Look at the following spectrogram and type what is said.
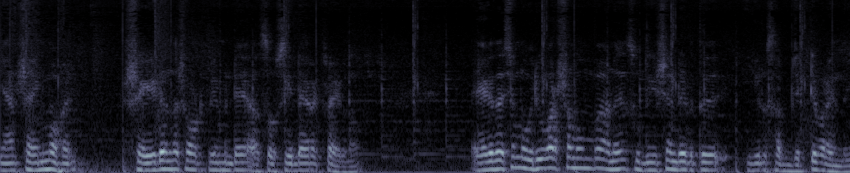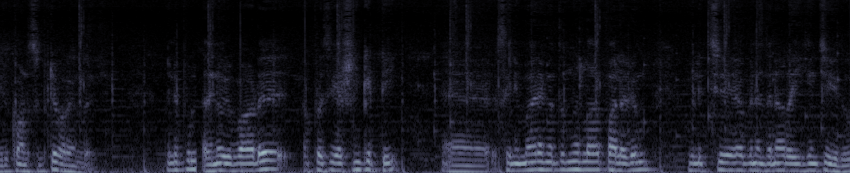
ഞാൻ ഷൈൻ മോഹൻ ഷെയ്ഡ് എന്ന ഷോർട്ട് ഫിലിമിന്റെ അസോസിയേറ്റ് ഡയറക്ടറായിരുന്നു ഏകദേശം ഒരു വർഷം മുമ്പാണ് സുധീഷ് അടുത്ത് ഈ ഒരു സബ്ജക്റ്റ് പറയുന്നത് ഈ ഒരു കോൺസെപ്റ്റ് പറയുന്നത് പിന്നെ അതിന് ഒരുപാട് അപ്രിസിയേഷൻ കിട്ടി. സിനിമാ രംഗത്തു നിന്നുള്ള പലരും വിളിച്ച് അഭിനന്ദനം അറിയിക്കുകയും ചെയ്തു.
